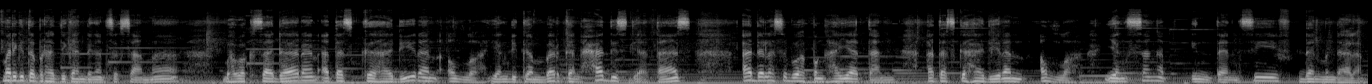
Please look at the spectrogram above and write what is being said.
Mari kita perhatikan dengan seksama bahwa kesadaran atas kehadiran Allah yang digambarkan hadis di atas adalah sebuah penghayatan atas kehadiran Allah yang sangat intensif dan mendalam.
